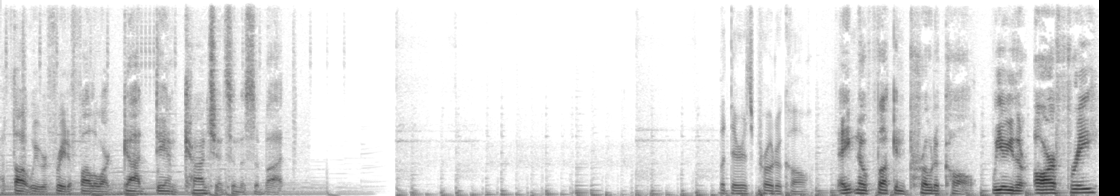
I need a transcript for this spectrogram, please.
"I thought we were free to follow our goddamn conscience in the Sabbat." But there is protocol. Ain't no fucking protocol. We either are free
